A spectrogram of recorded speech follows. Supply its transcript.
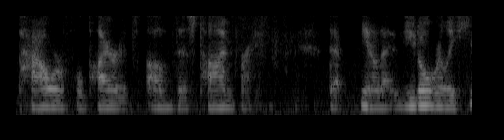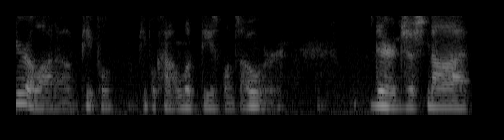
powerful pirates of this time frame that you know that you don't really hear a lot of people people kind of look these ones over they're just not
